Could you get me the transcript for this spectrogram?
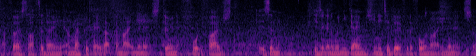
that first half today and replicate that for 90 minutes. Doing it for 45 isn't isn't going to win you games. You need to do it for the full 90 minutes. So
